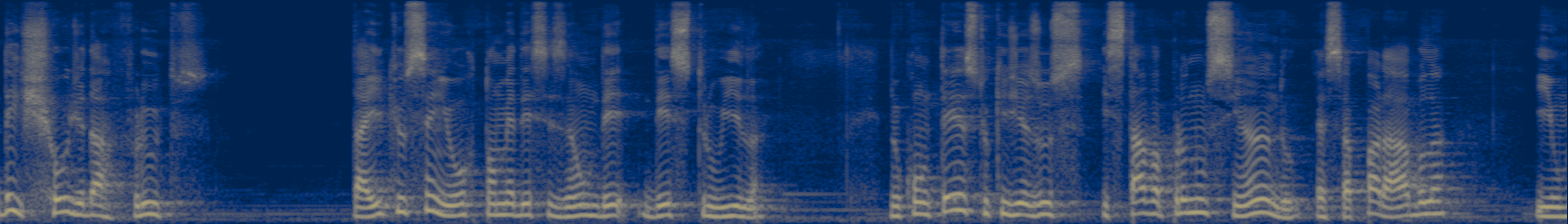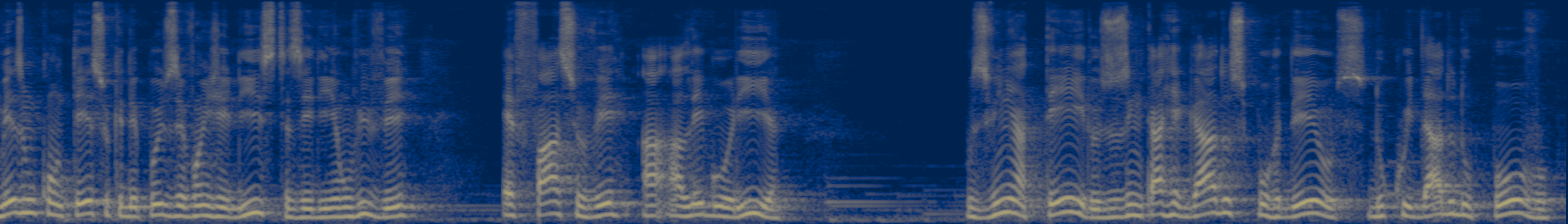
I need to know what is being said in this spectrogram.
deixou de dar frutos. Daí que o Senhor tome a decisão de destruí-la. No contexto que Jesus estava pronunciando essa parábola, e o mesmo contexto que depois os evangelistas iriam viver, é fácil ver a alegoria. Os vinhateiros, os encarregados por Deus do cuidado do povo,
